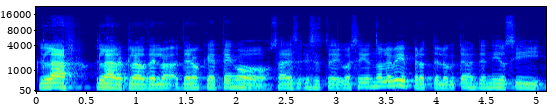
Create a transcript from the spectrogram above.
Claro, claro, claro, de lo, de lo que tengo, ¿sabes? Eso te digo, ese yo no lo vi, pero de lo que tengo entendido sí,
